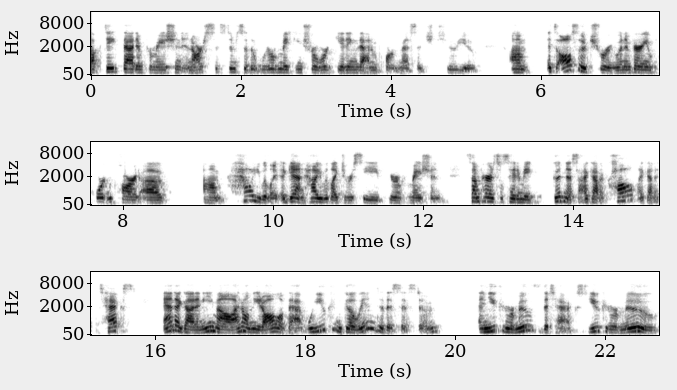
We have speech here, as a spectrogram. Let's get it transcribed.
update that information in our system so that we're making sure we're getting that important message to you. Um, it's also true and a very important part of um, how you would like, again, how you would like to receive your information. Some parents will say to me, goodness, I got a call, I got a text, and I got an email. I don't need all of that. Well, you can go into the system and you can remove the text. You can remove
